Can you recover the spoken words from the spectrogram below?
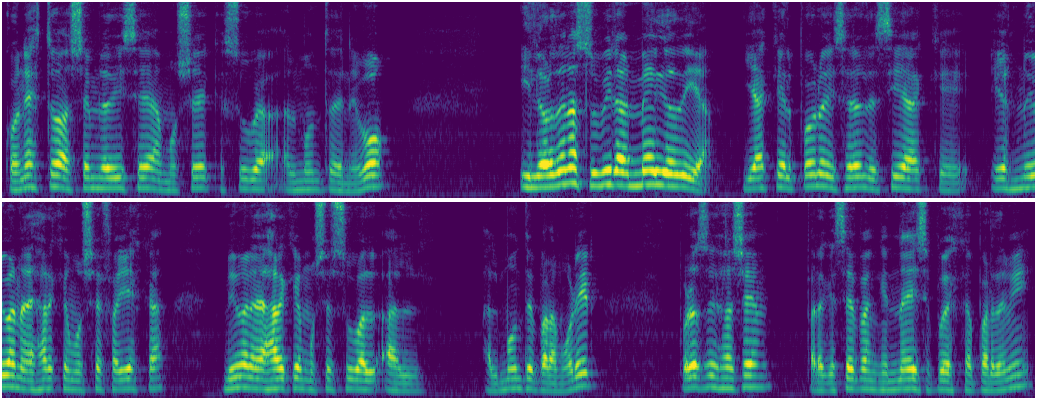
Con esto, Hashem le dice a Moshe que sube al monte de Nebo y le ordena subir al mediodía, ya que el pueblo de Israel decía que ellos no iban a dejar que Moshe fallezca, no iban a dejar que Moshe suba al, al monte para morir. Por eso dijo Hashem, para que sepan que nadie se puede escapar de mí,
